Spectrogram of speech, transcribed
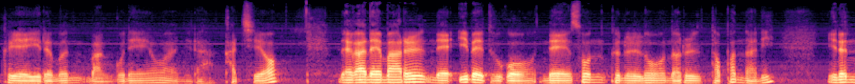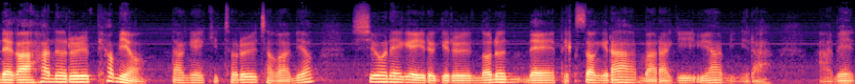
그의 이름은 만군의 여호와니라. 같이요. 내가 내 말을 내 입에 두고 내 손 그늘로 너를 덮었나니 이는 내가 하늘을 펴며 땅의 기초를 정하며 시온에게 이르기를 너는 내 백성이라 말하기 위함이니라. 아멘.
